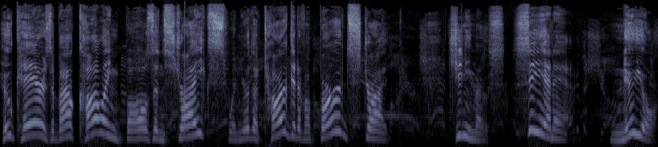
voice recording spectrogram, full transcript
Who cares about calling balls and strikes when you're the target of a bird strike? Jeanne Moos, CNN, New York.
